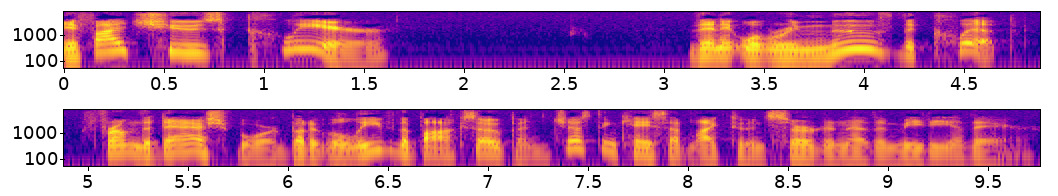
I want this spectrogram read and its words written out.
If I choose clear, then it will remove the clip from the dashboard, but it will leave the box open just in case I'd like to insert another media there.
